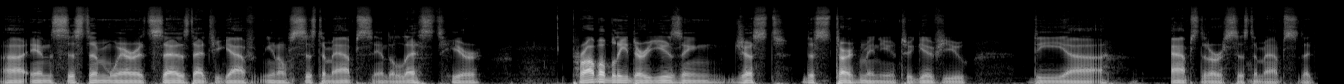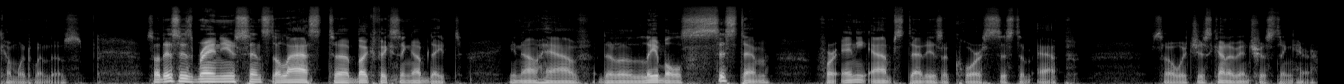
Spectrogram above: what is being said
uh, in system where it says that you have you know system apps in the list here probably they're using just the start menu to give you the uh, apps that are system apps that come with Windows. So this is brand new since the last uh, bug fixing update. You now have the label system for any apps that is a core system app so which is kind of interesting here.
